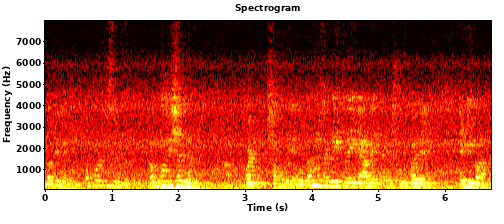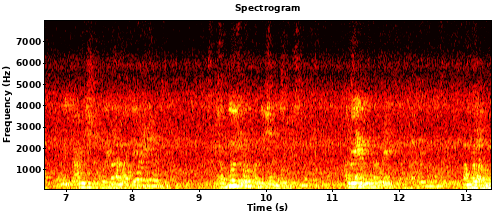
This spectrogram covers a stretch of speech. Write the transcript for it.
નથી લખી. કમ્પોઝિશન નથી. પણ શબ્દ પોતાનું સંગીત લઈને આવે ત્યારે શું બને એની વાત તમે જાણી શકો એટલા માટે. શબ્દો જ કમ્પોઝિશન છે. તો એમ તમને સંભળાવું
